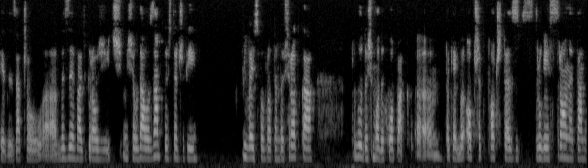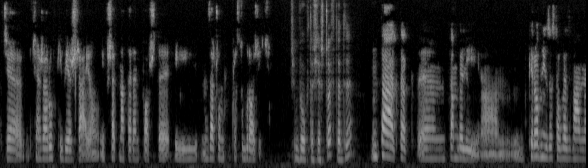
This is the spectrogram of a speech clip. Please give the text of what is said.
kiedy zaczął e, wyzywać, grozić. Mi się udało zamknąć te drzwi i wejść z powrotem do środka. To był dość młody chłopak, tak jakby oprzedł pocztę z, z drugiej strony, tam gdzie ciężarówki wjeżdżają i wszedł na teren poczty i zaczął mi po prostu grozić. Był ktoś jeszcze wtedy? Tak, tak. Tam byli, kierownik został wezwany,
